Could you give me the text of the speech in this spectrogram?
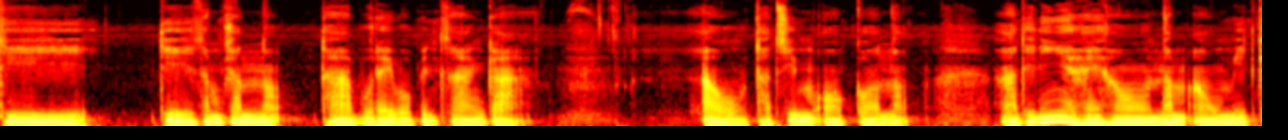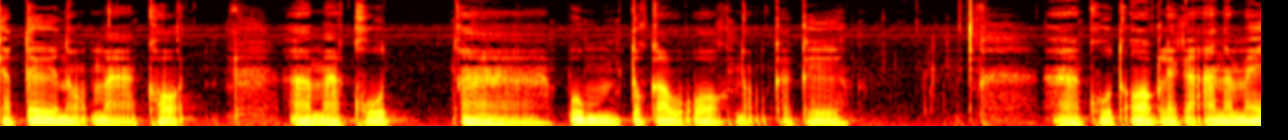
ที่ที่สำคัญเนาะถ้าผู้ใดบ่เป็นสร้างก็เอาทัดซิมออกก่อนเนาะอ่าทีนี้ให้เรานำเอามีดคัตเตอร์เนาะมาขอด มาขูดปุ่มตัวเก่าออกเนาะก็คืออขูดออกเลยก็อนามัย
